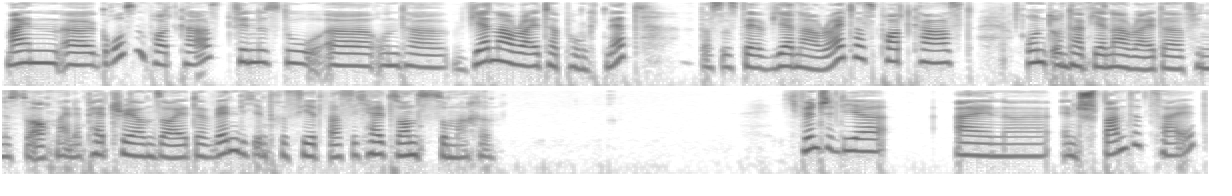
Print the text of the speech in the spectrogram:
Meinen äh, großen Podcast findest du äh, unter viennawriter.net. Das ist der Vienna Writers Podcast. Und unter Vienna Writer findest du auch meine Patreon-Seite, wenn dich interessiert, was ich halt sonst so mache. Ich wünsche dir eine entspannte Zeit.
